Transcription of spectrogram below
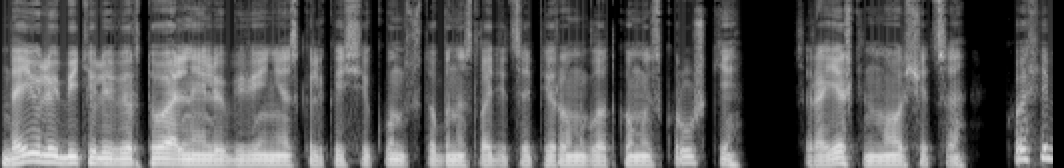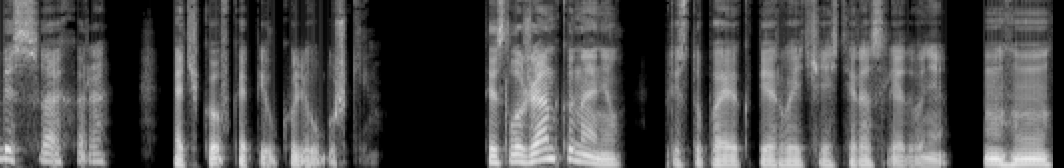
Даю любителю виртуальной любви несколько секунд, чтобы насладиться первым глотком из кружки, Сыроежкин морщится. Кофе без сахара. Очков копилку Любушки. Ты служанку нанял? Приступаю к первой части расследования. Угу.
